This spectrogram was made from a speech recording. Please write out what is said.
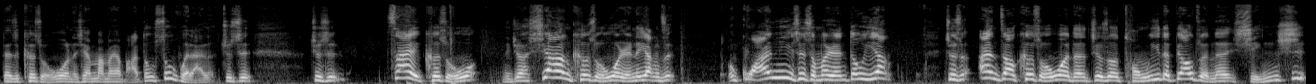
但是科索沃呢，现在慢慢要把它都收回来了，就是就是在科索沃，你就要像科索沃人的样子。我管你是什么人都一样，就是按照科索沃的，就是说统一的标准的形式。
